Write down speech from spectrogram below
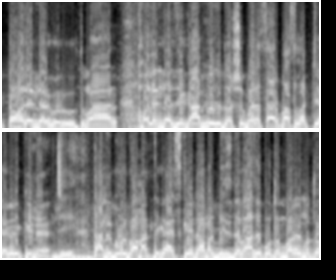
একটা হল্যান্ডার গরু। তোমার হল্যান্ডার যে গাভি হয়েছে দর্শক ভাইরা চার পাঁচ লাখ টাকা করে কিনে। জি। তা আমি বলব আমার থেকে আজকে এটা আমার বীজ দেওয়া আছে প্রথমবারের মতো।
